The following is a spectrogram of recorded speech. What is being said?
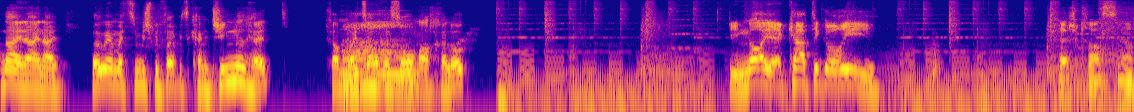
Nein, nein, nein. Schau, wenn man jetzt zum Beispiel für etwas keinen Jingle hat, kann man jetzt Ah. auch so machen. Schau. Die neue Kategorie. Das ist krass, ja.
